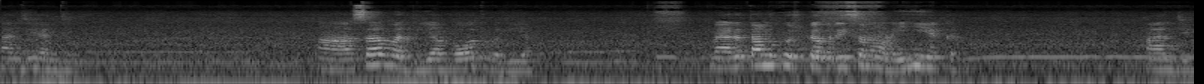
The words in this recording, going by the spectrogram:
ਹਾਂਜੀ ਹਾਂਜੀ। ਹਾਂ, ਸਭ ਵਧੀਆ, ਬਹੁਤ ਵਧੀਆ। ਮੈਂ ਤਾਂ ਤੁਹਾਨੂੰ ਖੁਸ਼ਖਬਰੀ ਸੁਣਾਉਣੀ ਸੀ ਇੱਕ। ਹਾਂਜੀ।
